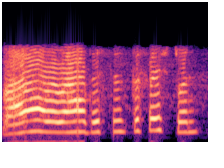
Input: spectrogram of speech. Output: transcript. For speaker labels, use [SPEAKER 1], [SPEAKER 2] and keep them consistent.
[SPEAKER 1] La la la, this is the first one.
